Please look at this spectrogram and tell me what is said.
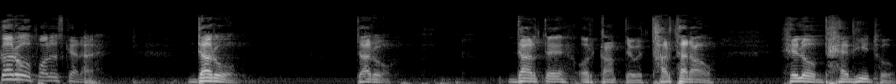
करो, पॉलिस कह रहा है। डरो डरो। डरते और कांपते हुए थर थराओ हिलो, भयभीत हो।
